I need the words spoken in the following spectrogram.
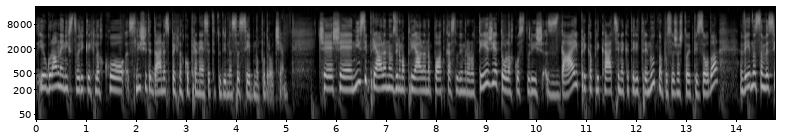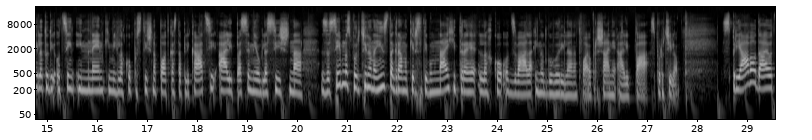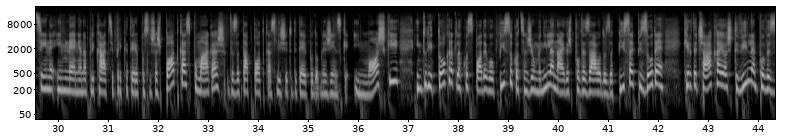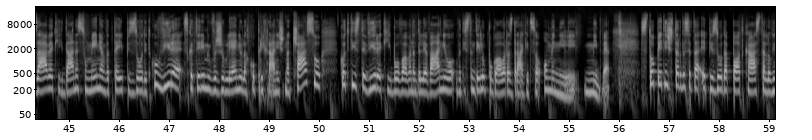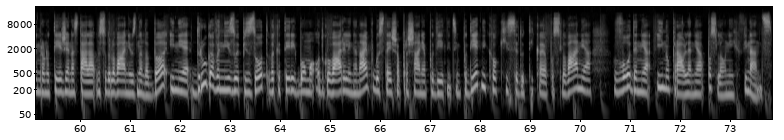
je ogromno enih stvari, ki jih lahko slišite danes, pa jih lahko prenesete tudi na zasebno področje. Če še nisi prijavljena oziroma prijavljena na podcast Lovim Ravnotežje, to lahko storiš zdaj prek aplikacije, na kateri trenutno poslušaš to epizodo. Vedno sem vesela tudi ocen in mnen, ki mi jih lahko pustiš na podcast aplikaciji ali pa se mi oglasiš na zasebno sporočilo na Instagramu, kjer se ti bom najhitreje lahko odzvala in odgovorila na tvoje vprašanje ali pa sporočilo. S prijavo dajo ocene in mnenja na aplikaciji, pri kateri poslušaš podcast, pomagaš, da za ta podcast slišiš tudi te podobne ženske in moški. In tudi tokrat lahko spodaj v opisu, kot sem že omenila, najdeš povezavo do zapisa epizode, kjer te čakajo številne povezave, ki jih danes omenjam v tej epizodi, tako vire, s katerimi v življenju lahko prihraniš na času, kot tiste vire, ki jih bomo v nadaljevanju, v tistem delu pogovora z Dragico omenili midve. 145. epizoda podcasta podcasta Lovim ravnotežje nastala v sodelovanju z NLB in je druga v nizu epizod, v katerih bomo odgovarjali na najpogostejša vprašanja podjetnic in podjetnikov, ki se dotikajo poslovanja, vodenja in upravljanja poslovnih financ.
